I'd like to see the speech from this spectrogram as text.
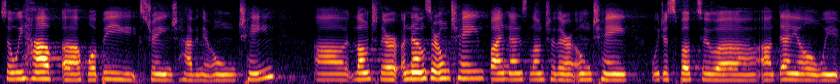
So we have uh, Huobi Exchange having their own chain, uh, launch their, announce their own chain, Binance launch their own chain. We just spoke to uh, uh, Daniel, we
